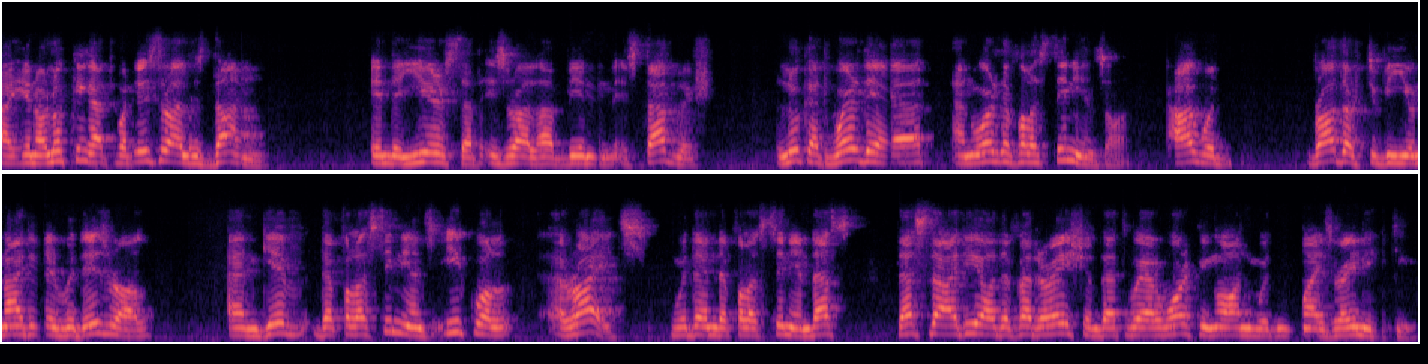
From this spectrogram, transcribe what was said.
uh, you know, looking at what Israel has done in the years that Israel have been established, look at where they're at and where the Palestinians are. I would rather to be united with Israel and give the Palestinians equal uh, rights within the Palestinian. That's that's the idea of the federation that we are working on with my Israeli team.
